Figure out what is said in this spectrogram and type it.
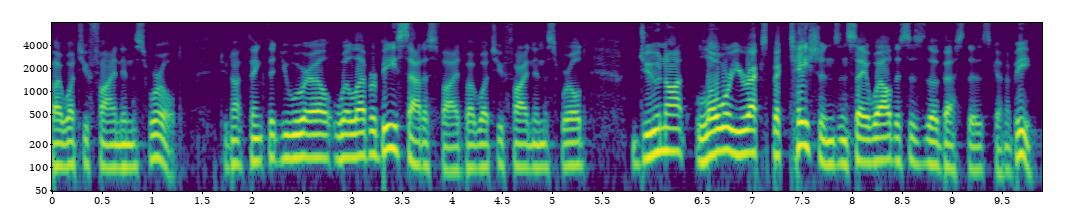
by what you find in this world. Do not think that you will, will ever be satisfied by what you find in this world. Do not lower your expectations and say, well, this is the best that it's going to be.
